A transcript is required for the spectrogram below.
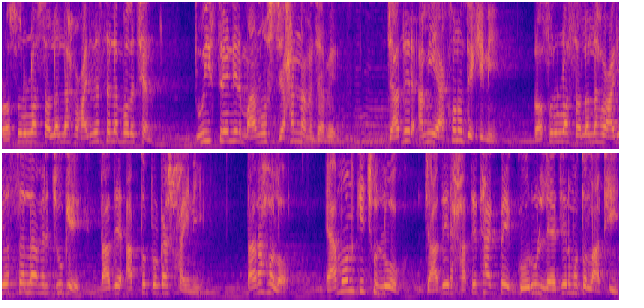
রসুল্লাহ সাল্লাহ আলী আসাল্লাম বলেছেন, দুই শ্রেণির মানুষ জাহান নামে যাবে। যাদের আমি এখনও দেখিনি রসুল্লাহ সাল্লাহ আলী আসাল্লামের যুগে তাদের আত্মপ্রকাশ হয়নি। তারা হলো এমন কিছু লোক যাদের হাতে থাকবে গরুর লেজের মতো লাঠি।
